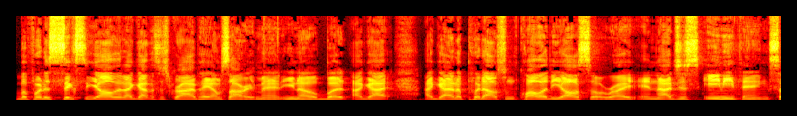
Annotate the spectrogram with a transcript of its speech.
but for the six of y'all that I got to subscribe, hey, I'm sorry, man. You know, but I got I got to put out some quality also, right? And not just anything. So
